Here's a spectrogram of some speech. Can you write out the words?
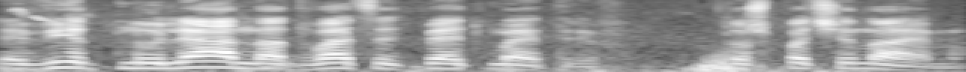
від 0 на 25 метрів. Тож починаємо.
